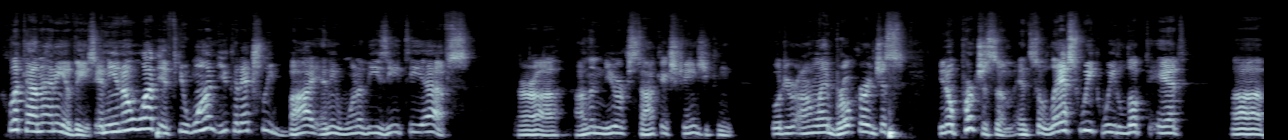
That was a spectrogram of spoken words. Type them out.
click on any of these. And you know what? If you want, you can actually buy any one of these ETFs. They're uh, on the New York Stock Exchange. You can go to your online broker and just you know purchase them. And so last week we looked at uh,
